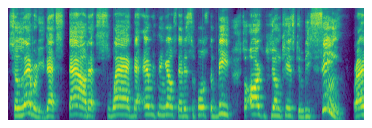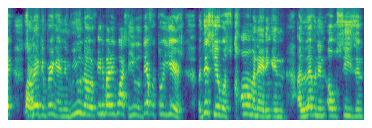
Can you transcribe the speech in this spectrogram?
celebrity, that style, that swag, that everything else that is supposed to be, so our young kids can be seen, right? So they can bring it. And you know, if anybody watched it, he was there for three years, but this year was culminating in 11 and 0 season.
